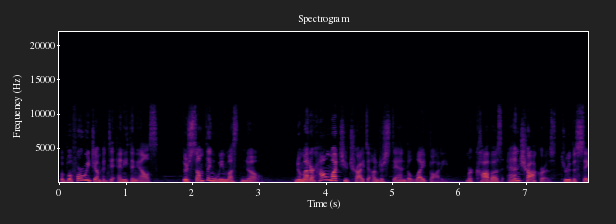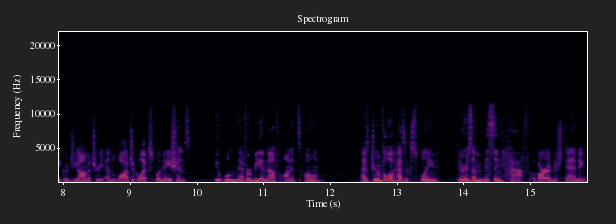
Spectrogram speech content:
But before we jump into anything else, there's something we must know. No matter how much you try to understand the light body, Merkabas and chakras through the sacred geometry and logical explanations, it will never be enough on its own. As Drunvalo has explained, there is a missing half of our understanding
